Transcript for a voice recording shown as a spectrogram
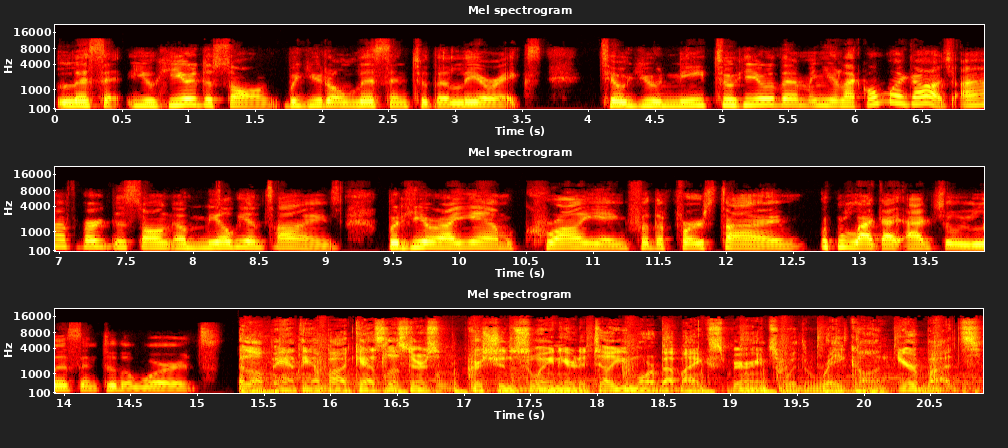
listen, you hear the song, but you don't listen to the lyrics till you need to hear them and you're like oh my gosh i have heard this song a million times but here i am crying for the first time like i actually listened to the words. Hello pantheon podcast listeners. Christian swain here to tell you more about my experience with raycon earbuds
